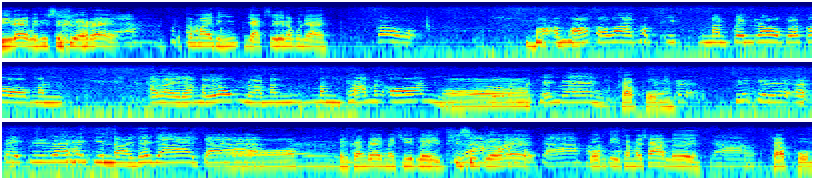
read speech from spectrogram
ปีแรกเลยที่ซื้อเกลือแร่จ้าทำไมถึงอยากซื้อครับคุณยาย ก็หมอหมอเขาว่าเขาอีกมันเป็นโรคแล้วก็มันอะไรละมันล้มละมันมันขามันอ่อนอ๋อเออมันไม่แข็งแรงครับผมซื้อเกลือซื้อเกลือเกลือแร่ให้กินหน่อยเด้อยายจ้าอ๋อออเป็นครั้งแรกในชีวิตเลยที่ซื้อเกลือแร่จ้าปกติธรรมชาติเลย จ้า ครับผม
